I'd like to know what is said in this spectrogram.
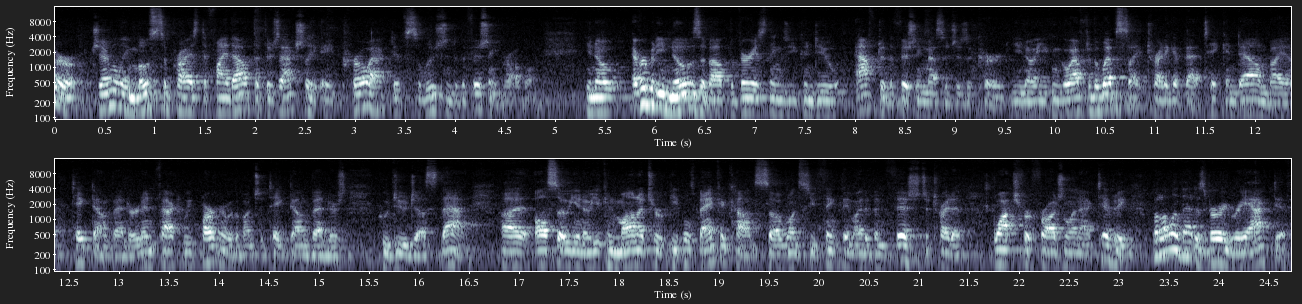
are generally most surprised to find out that there's actually a proactive solution to the phishing problem. You know, everybody knows about the various things you can do after the phishing message has occurred. You know, you can go after the website, try to get that taken down by a takedown vendor. And in fact, we partner with a bunch of takedown vendors who do just that. Uh, also, you know, you can monitor people's bank accounts so once you think they might have been phished to try to watch for fraudulent activity. But all of that is very reactive.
